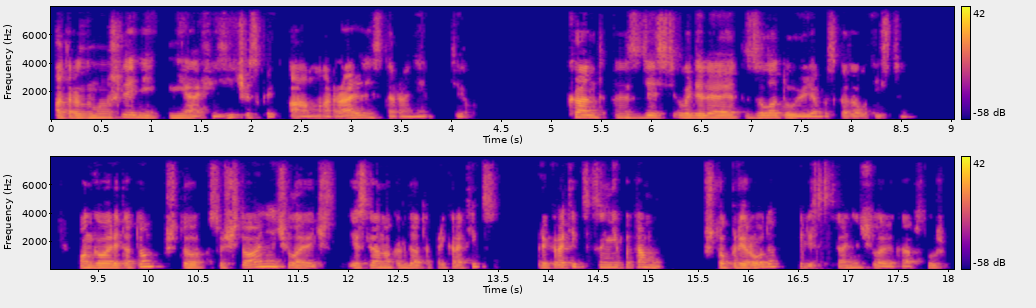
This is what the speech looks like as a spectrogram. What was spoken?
от размышлений не о физической, а о моральной стороне тела. Кант здесь выделяет золотую, я бы сказал, истину. Он говорит о том, что существование человечества, если оно когда-то прекратится, прекратится не потому, что природа перестанет человека обслуживать.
